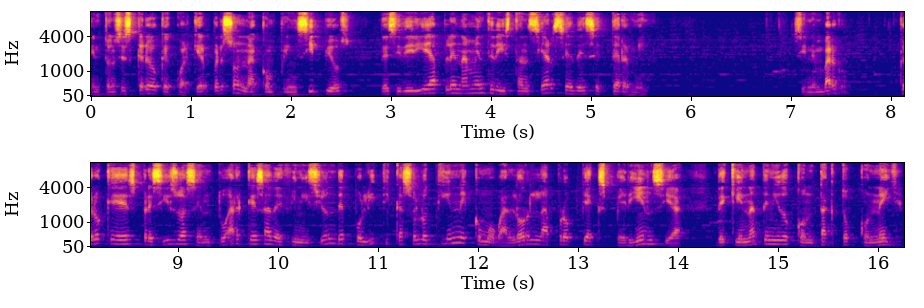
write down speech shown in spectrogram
Entonces creo que cualquier persona con principios decidiría plenamente distanciarse de ese término sin embargo, creo que es preciso acentuar que esa definición de política solo tiene como valor la propia experiencia de quien ha tenido contacto con ella,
